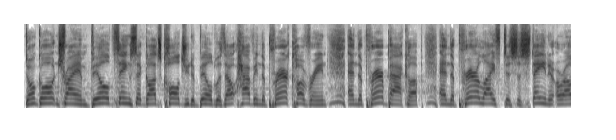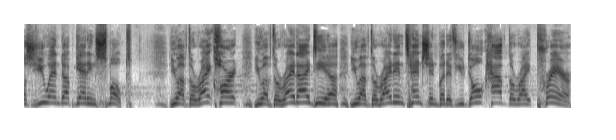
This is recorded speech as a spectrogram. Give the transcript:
Don't go out and try and build things that God's called you to build without having the prayer covering and the prayer backup and the prayer life to sustain it, or else you end up getting smoked. You have the right heart, you have the right idea, you have the right intention, but if you don't have the right prayer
